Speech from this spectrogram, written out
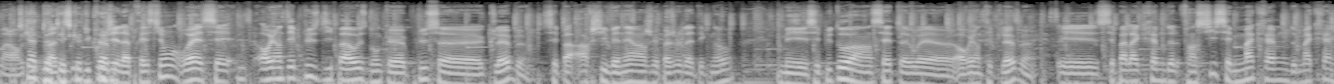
Bah, en tout cas, de bah, tes du, du coup, j'ai la pression. Ouais, c'est orienté plus deep house, donc euh, plus euh, club. C'est pas archi vénère, hein, je vais pas jouer de la techno, mais c'est plutôt un set ouais, orienté club. Et c'est pas la crème de, enfin si, c'est ma crème de ma crème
